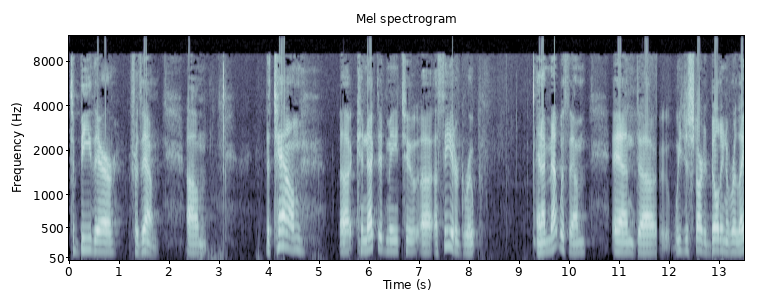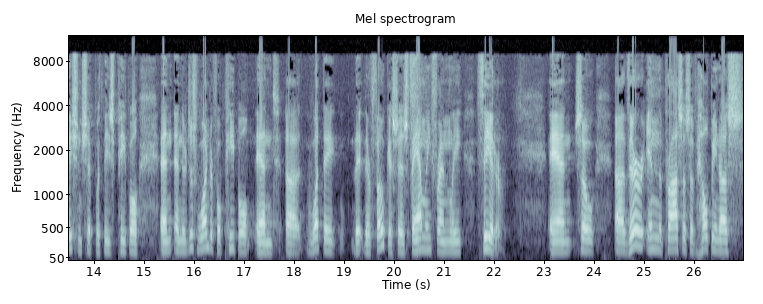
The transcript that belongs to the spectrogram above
to be there for them. Um, the town uh, connected me to a, a, theater group, and I met with them and uh, we just started building a relationship with these people. And, and they're just wonderful people. And uh, what they, they, their focus is family friendly theater. And so uh, they're in the process of helping us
